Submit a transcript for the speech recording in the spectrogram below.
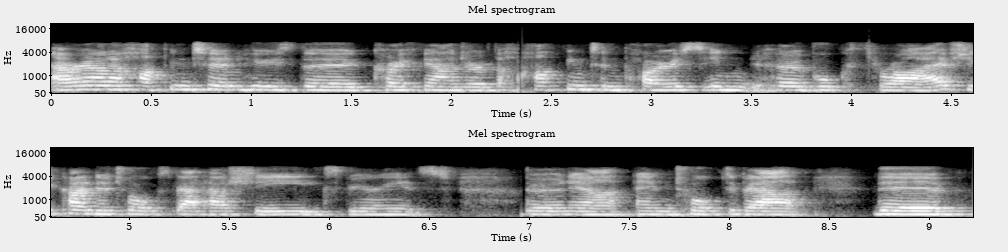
Arianna Huffington, who's the co-founder of the Huffington Post. In her book Thrive, she kind of talks about how she experienced burnout and talked about the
